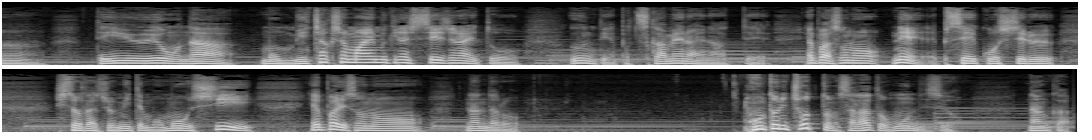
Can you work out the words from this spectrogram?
うん。っていうような、もうめちゃくちゃ前向きな姿勢じゃないと、運ってやっぱつかめないなって。やっぱそのね、成功してる人たちを見ても思うし、やっぱりその、なんだろう。本当にちょっとの差だと思うんですよ。なんか。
